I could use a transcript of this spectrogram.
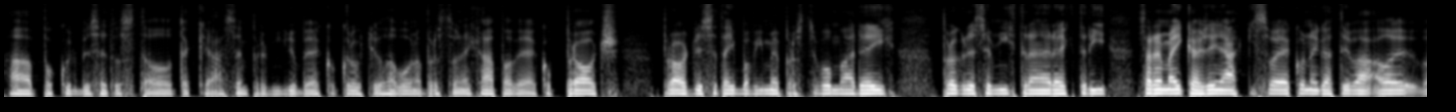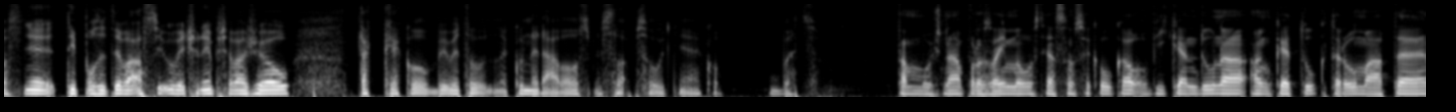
a pokud by se to stalo, tak já jsem první, kdo by jako kroutil hlavou naprosto nechápavě, jako proč, proč, když se tady bavíme prostě o mladých progresivních trenérech, který samozřejmě mají každý nějaký svoje jako negativa, ale vlastně ty pozitiva asi u většiny převažují, tak jako by, by to jako nedávalo smysl absolutně jako vůbec. Tam možná pro zajímavost, já jsem se koukal o víkendu na anketu, kterou máte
